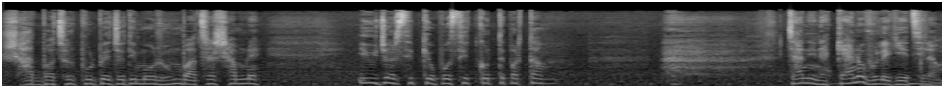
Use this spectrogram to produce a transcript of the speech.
সাত বছর পূর্বে যদি মরহুম বাদশার সামনে ইউজারশিপকে উপস্থিত করতে পারতাম জানি না কেন ভুলে গিয়েছিলাম।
